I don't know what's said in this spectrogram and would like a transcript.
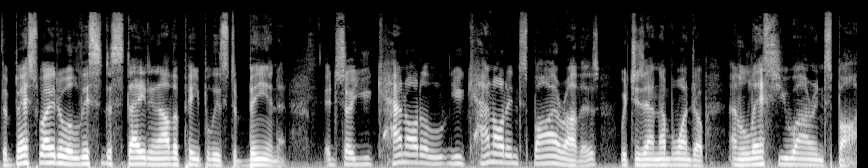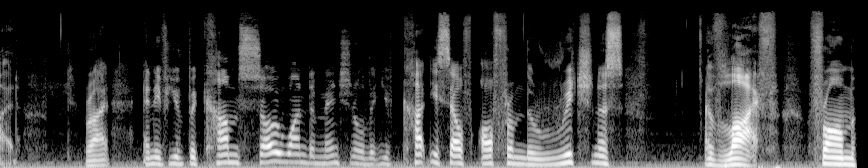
The best way to elicit a state in other people is to be in it. And so you cannot you cannot inspire others, which is our number one job, unless you are inspired. Right? And if you've become so one dimensional that you've cut yourself off from the richness of life, from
